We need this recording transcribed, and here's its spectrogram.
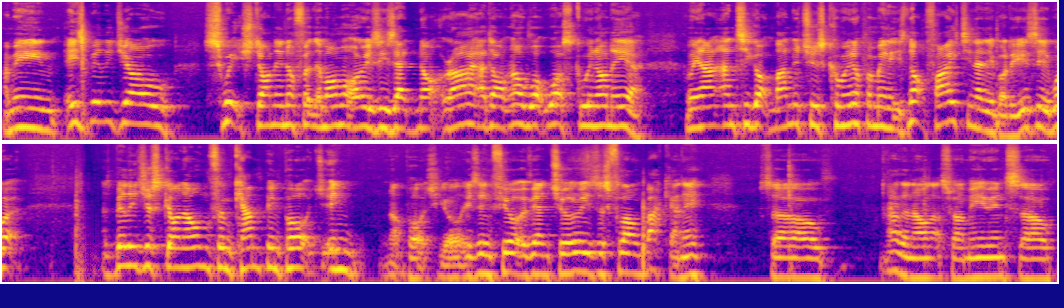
I mean, is Billy Joe switched on enough at the moment or is his head not right? I don't know what what's going on here. I mean, Anti got mandatories coming up. I mean, he's not fighting anybody, is he? What has Billy just gone home from camp in Port in not Portugal? He's in Fuerteventura. He's just flown back, hasn't he? So I don't know. That's what I'm hearing. So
